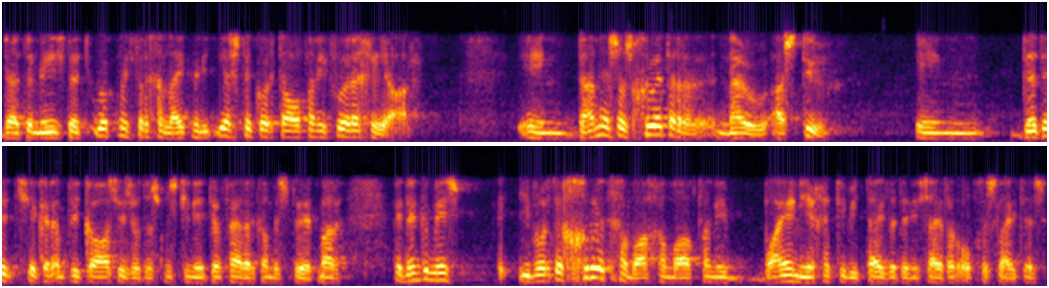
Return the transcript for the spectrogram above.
dat mense dit ook moet vergelyk met die eerste kwartaal van die vorige jaar. En dan is ons groter nou as toe en dit het seker implikasies wat ons miskien net nou verder kan bespreek maar ek dink 'n mens hier word 'n groot gewag gemaak van die baie negativiteit wat in die syfer opgesluit is.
